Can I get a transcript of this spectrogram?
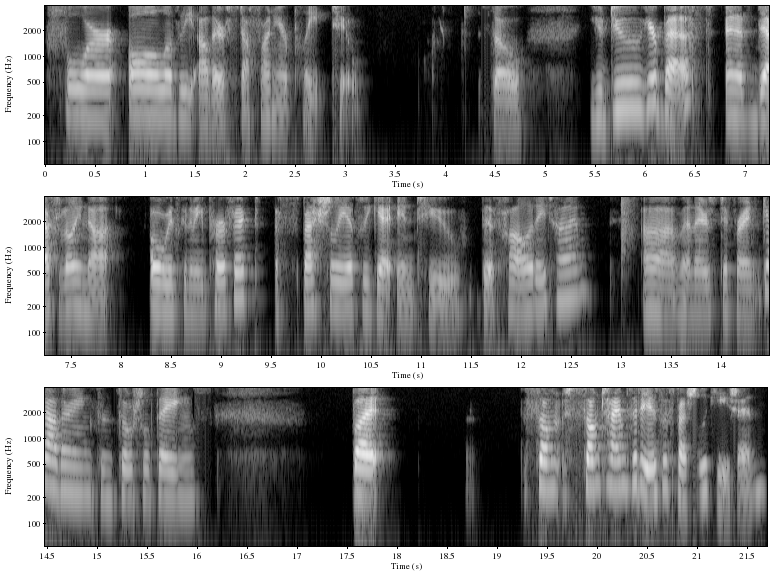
for all of the other stuff on your plate, too. So you do your best, and it's definitely not always going to be perfect, especially as we get into this holiday time. Um, and there's different gatherings and social things. But some sometimes it is a special occasion.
